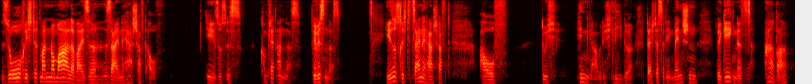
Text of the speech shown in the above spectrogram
so richtet man normalerweise seine Herrschaft auf. Jesus ist komplett anders. Wir wissen das. Jesus richtet seine Herrschaft auf durch Hingabe, durch Liebe, dadurch, dass er den Menschen begegnet. Aber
